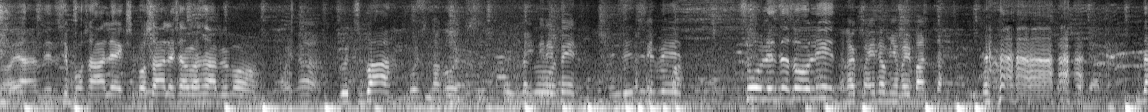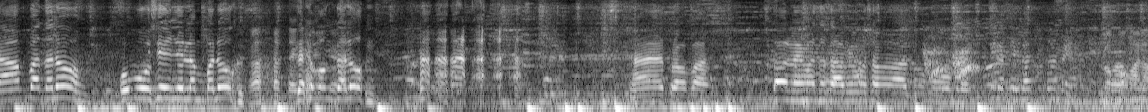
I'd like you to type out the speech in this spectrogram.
So, ayan. Dito si Boss Alex. Boss Alex, ano masabi mo? Okay na. Goods ba? Goods na goods. Hindi tinipid. Hindi tinipid. Solid na solid. Na nagpainom yung may banda. Dapat ano, ubusin yung lambanog. Teka. Dalawang galon. ah, tropa. Tol, may masasabi mo sa mga grupo mo, bro? Tropang ano?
